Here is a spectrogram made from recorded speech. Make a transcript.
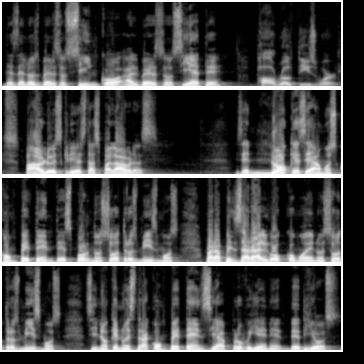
desde los versos 5 al verso 7, Paul wrote these words Pablo escribe estas palabras. Dice, no que seamos competentes por nosotros mismos para pensar algo como de nosotros mismos, sino que nuestra competencia proviene de Dios.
